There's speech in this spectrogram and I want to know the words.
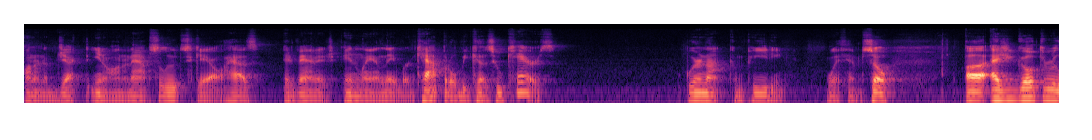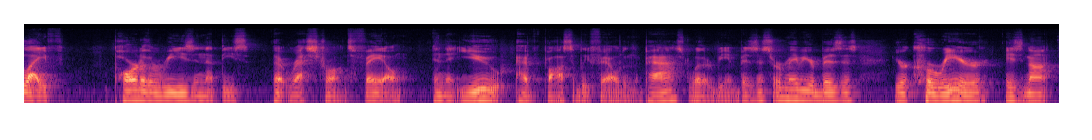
on an object, you know, on an absolute scale, has advantage in land, labor, and capital because who cares? we're not competing with him. So uh, as you go through life, part of the reason that these that restaurants fail and that you have possibly failed in the past, whether it be in business or maybe your business, your career is not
